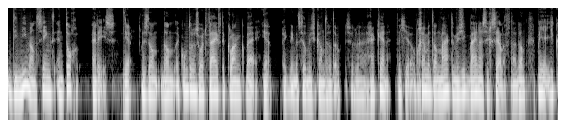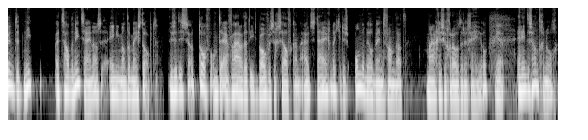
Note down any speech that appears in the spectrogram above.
die niemand zingt en toch er is. Ja. Dus dan, dan komt er een soort vijfde klank bij. Ja. Ik denk dat veel muzikanten dat ook zullen herkennen. Dat je op een gegeven moment dan maakt de muziek bijna zichzelf. Nou dan, maar je, je kunt het niet, het zal er niet zijn als één iemand ermee stopt. Dus het is zo tof om te ervaren dat iets boven zichzelf kan uitstijgen. Dat je dus onderdeel bent van dat magische grotere geheel. Ja. En interessant genoeg,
